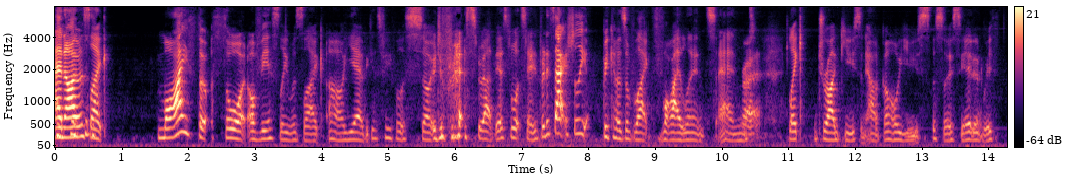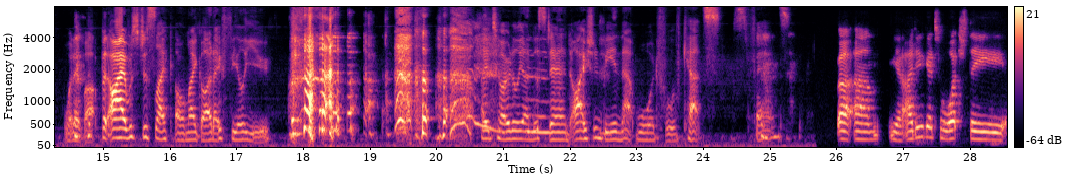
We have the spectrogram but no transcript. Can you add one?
And I was like, my th- thought obviously was like, oh yeah, because people are so depressed about their sports teams, but it's actually because of like violence and right. Like drug use and alcohol use associated with whatever. but I was just like, oh my god, I feel you. I totally understand. I should be in that ward full of cats fans. But um, yeah, I didn't get to watch the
